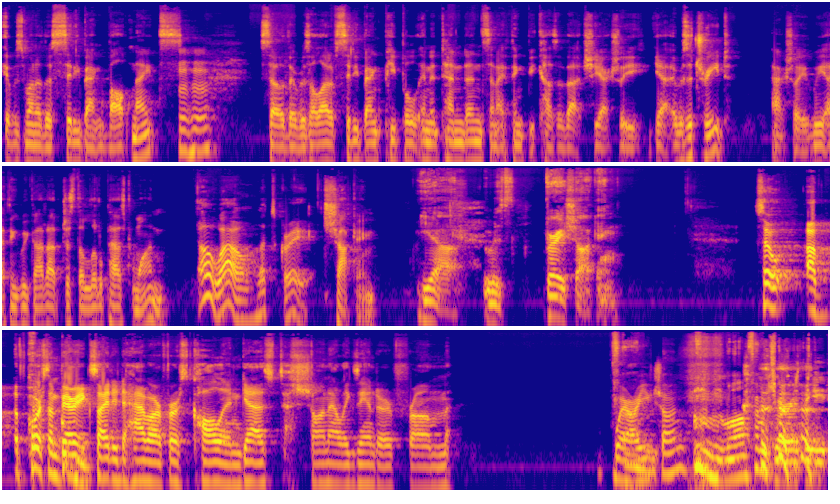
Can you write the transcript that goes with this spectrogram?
it was one of the Citibank vault nights. Mm-hmm. So there was a lot of Citibank people in attendance, and I think because of that, she actually, yeah, it was a treat. Actually, we I think we got out just a little past one. Oh wow, that's great. Shocking. Yeah, it was very shocking. So, uh, of course, I'm very excited to have our first call-in guest, Sean Alexander from. Where are you, Sean? well, I'm from Jersey.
